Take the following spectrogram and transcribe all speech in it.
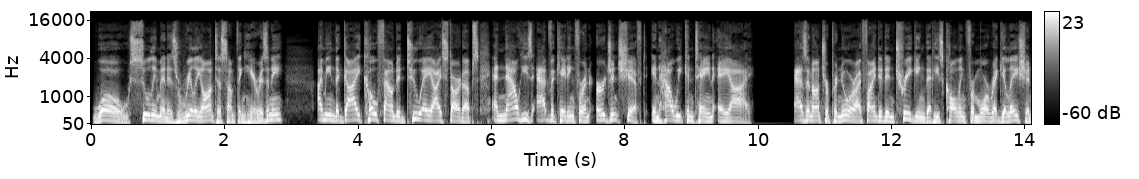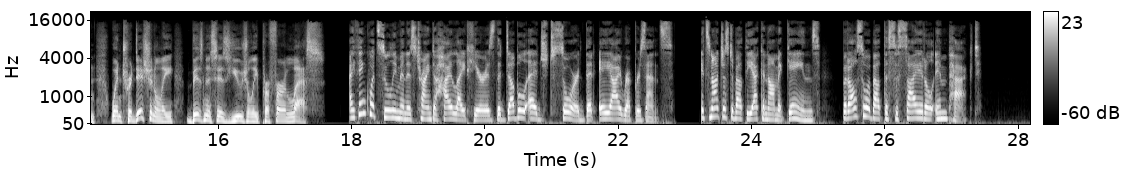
Whoa, Suleyman is really onto something here, isn't he? I mean, the guy co-founded two AI startups, and now he's advocating for an urgent shift in how we contain AI. As an entrepreneur, I find it intriguing that he's calling for more regulation when traditionally businesses usually prefer less. I think what Suleyman is trying to highlight here is the double-edged sword that AI represents. It's not just about the economic gains, but also about the societal impact.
